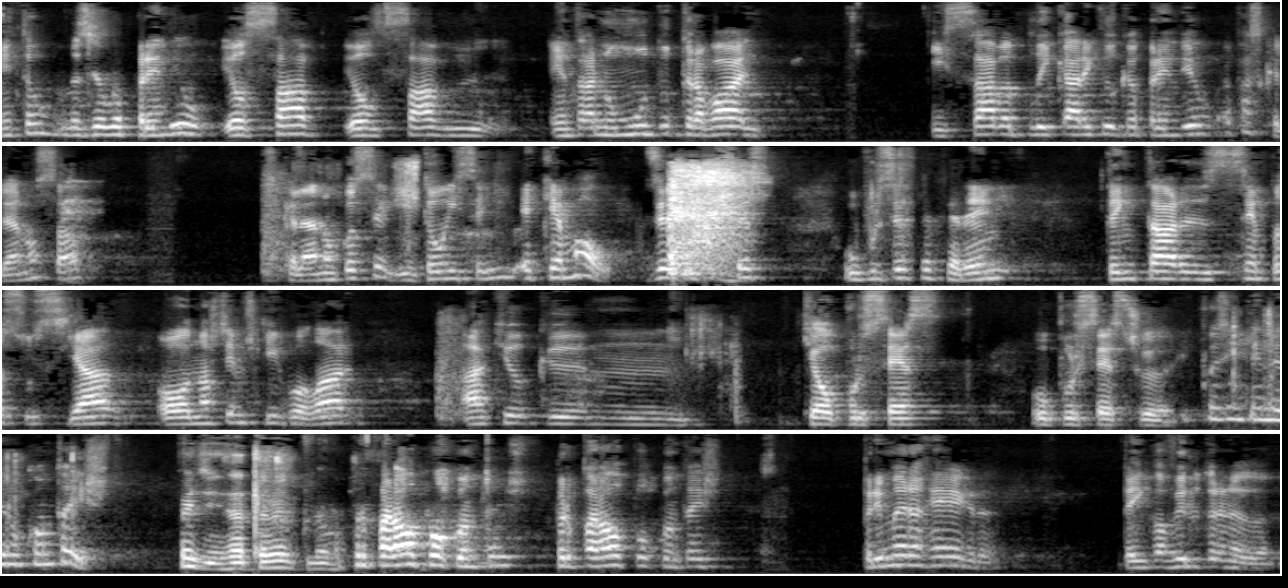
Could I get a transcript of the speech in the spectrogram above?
então, mas ele aprendeu. Ele sabe, ele sabe entrar no mundo do trabalho. E sabe aplicar aquilo que aprendeu. Epá, se calhar não sabe se calhar não consegue. Então isso aí é que é mau. Dizer, o, processo, o processo académico tem que estar sempre associado, ou nós temos que igualar àquilo que, hum, que é o processo, o processo de jogador. E depois entender o contexto. Pois, exatamente. Prepará-lo para o contexto. Prepará-lo para o contexto. Primeira regra, tem que ouvir o treinador.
